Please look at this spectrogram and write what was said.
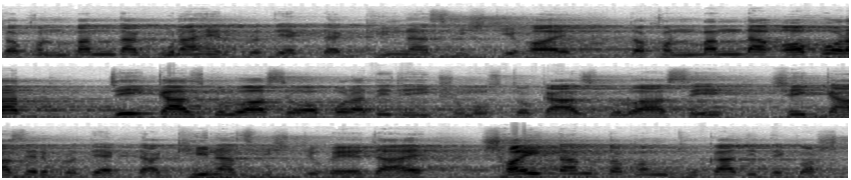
তখন বান্দা গুনাহের প্রতি একটা ঘৃণা সৃষ্টি হয়, তখন বান্দা অপরাধ যেই কাজগুলো আছে, অপরাধী যেই সমস্ত কাজগুলো আছে, সেই কাজের প্রতি একটা ঘৃণা সৃষ্টি হয়ে যায়। শয়তান তখন ধোকা দিতে কষ্ট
